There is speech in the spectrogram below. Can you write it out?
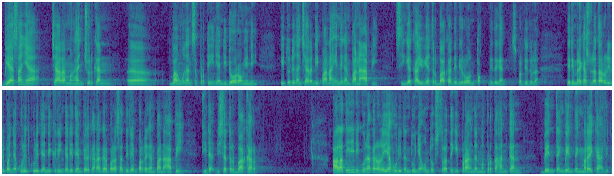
Biasanya cara menghancurkan uh, bangunan seperti ini yang didorong ini itu dengan cara dipanahin dengan panah api sehingga kayunya terbakar jadi rontok gitu kan? Seperti itulah. Jadi mereka sudah taruh di depannya kulit-kulit yang dikeringkan ditempelkan agar pada saat dilempar dengan panah api tidak bisa terbakar. Alat ini digunakan oleh Yahudi tentunya untuk strategi perang dan mempertahankan benteng-benteng mereka gitu.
